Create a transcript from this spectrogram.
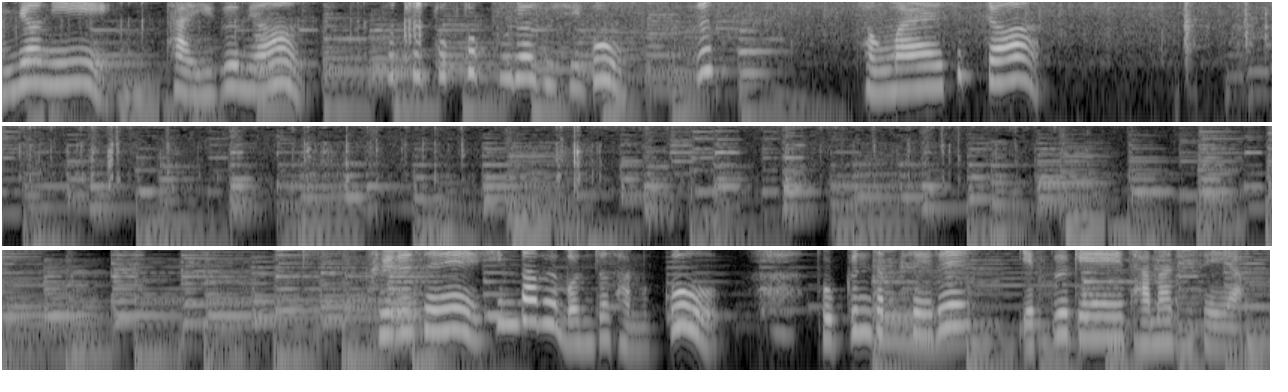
당면이 다 익으면 후추 톡톡 뿌려주시고 끝! 정말 쉽죠? 그릇에 흰밥을 먼저 담고 볶은 잡채를 예쁘게 담아주세요.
